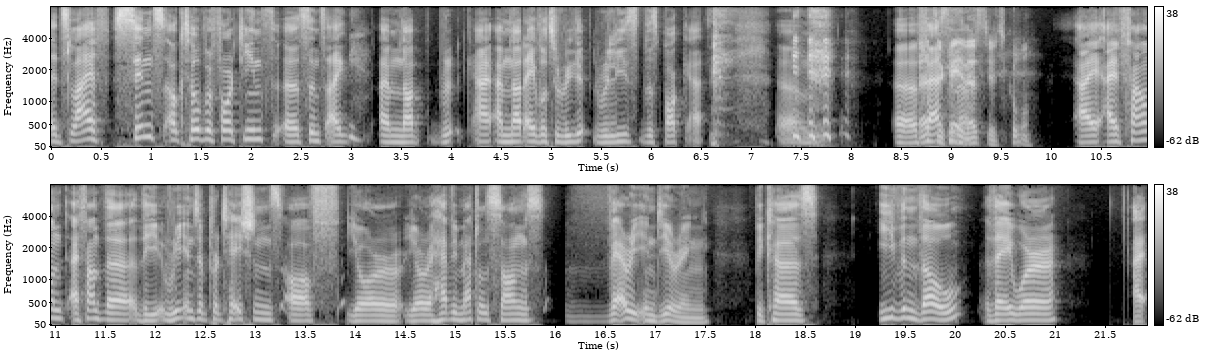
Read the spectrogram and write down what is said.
it's live since October fourteenth. Uh, since I I'm not re- I, I'm not able to re- release this podcast. Um, uh, That's okay. enough. That's just cool. I, I found I found the the reinterpretations of your your heavy metal songs very endearing because even though they were I,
